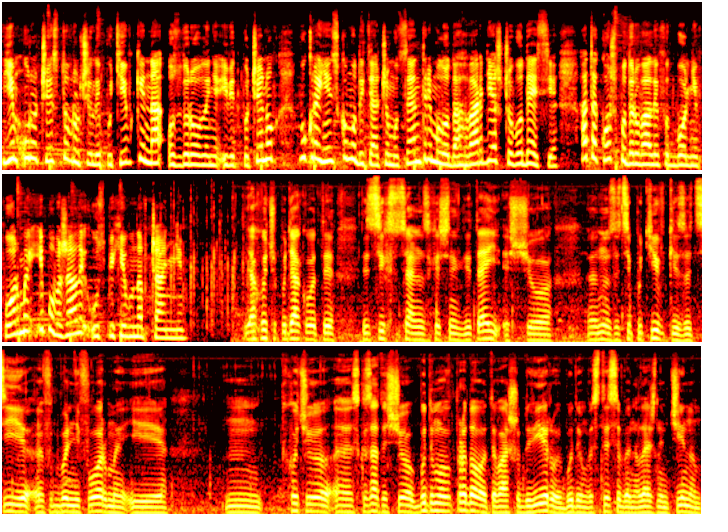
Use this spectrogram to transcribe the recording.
їм урочисто вручили путівки на оздоровлення і відпочинок в українському дитячому центрі Молода гвардія, що в Одесі, а також подарували футбольні форми і побажали успіхів в навчанні. Я хочу подякувати від всіх соціально захищених дітей, що е, ну, за ці путівки, за ці е, футбольні форми. І м, хочу е, сказати, що будемо виправдовувати вашу довіру і будемо вести себе належним чином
